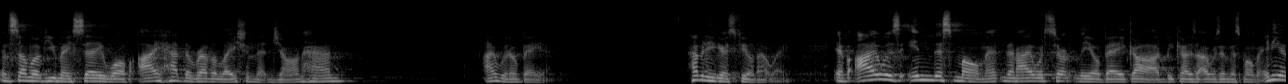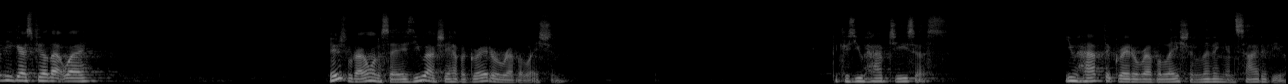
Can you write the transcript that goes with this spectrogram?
And some of you may say, well, if I had the revelation that John had, I would obey it. How many of you guys feel that way? If I was in this moment, then I would certainly obey God because I was in this moment. Any of you guys feel that way? Here's what I want to say is you actually have a greater revelation. Because you have Jesus. You have the greater revelation living inside of you.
